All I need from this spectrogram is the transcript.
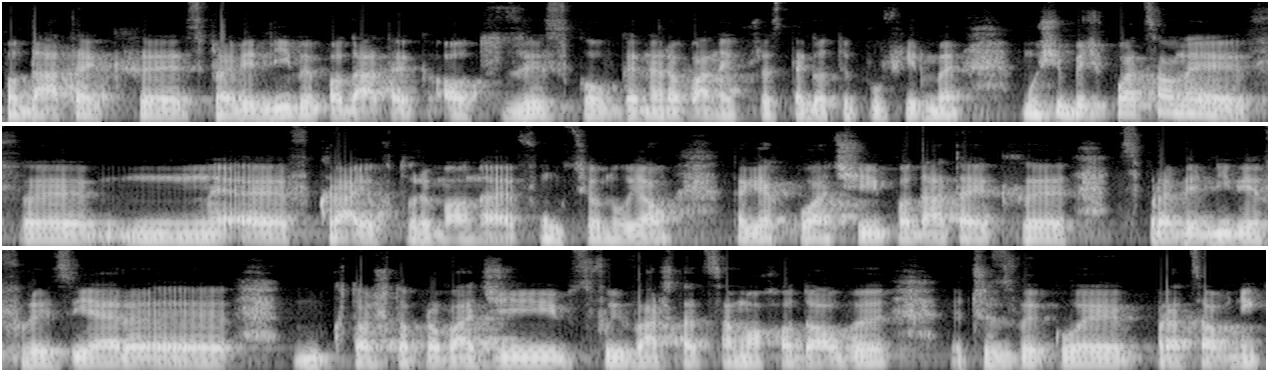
podatek, e, sprawiedliwy podatek od zysków generowanych przez tego typu firmy musi być płacony w, mm, e, w kraju, w którym one funkcjonują. Tak jak płaci podatek sprawiedliwie fryzjer, ktoś, kto prowadzi swój warsztat samochodowy, czy zwykły pracownik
